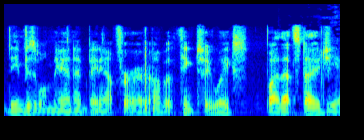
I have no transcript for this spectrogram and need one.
The Invisible Man had been out for I think two weeks by that stage. Yeah.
